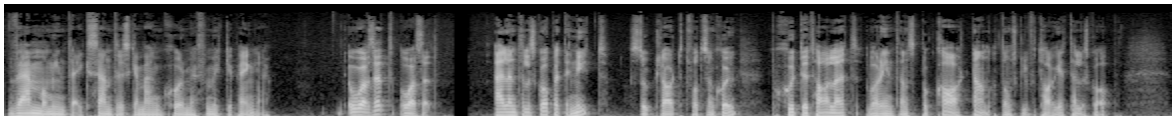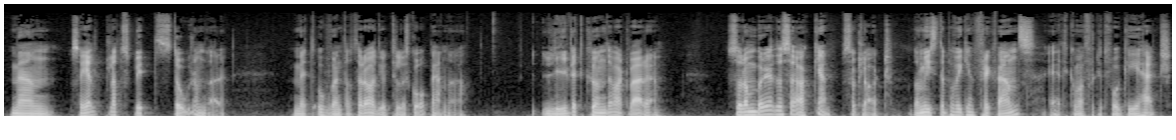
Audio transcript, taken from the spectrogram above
Vem om inte excentriska människor med för mycket pengar? Oavsett, oavsett. Allen-teleskopet är nytt, stod klart 2007. På 70-talet var det inte ens på kartan att de skulle få tag i ett teleskop. Men så helt plötsligt stod de där med ett oväntat radioteleskop i händerna. Livet kunde varit värre. Så de började söka, såklart. De visste på vilken frekvens, 1,42 GHz,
